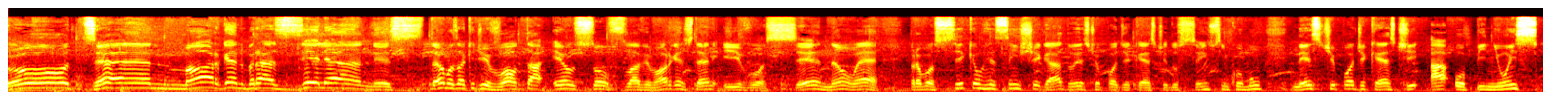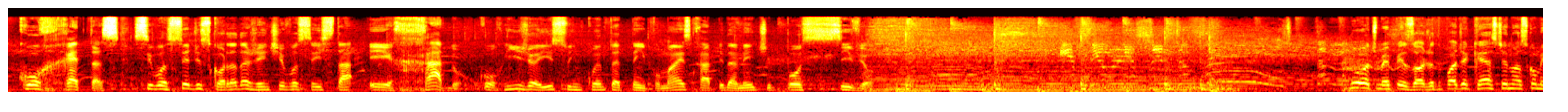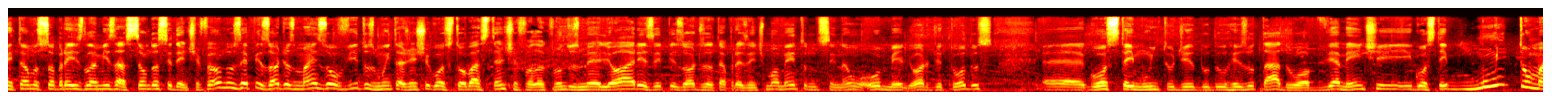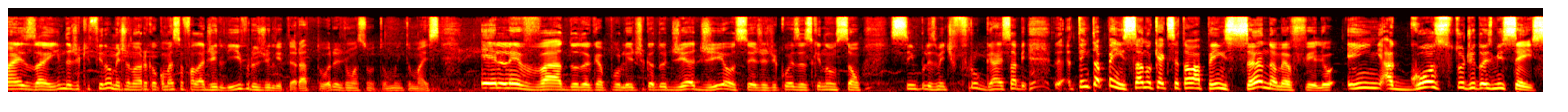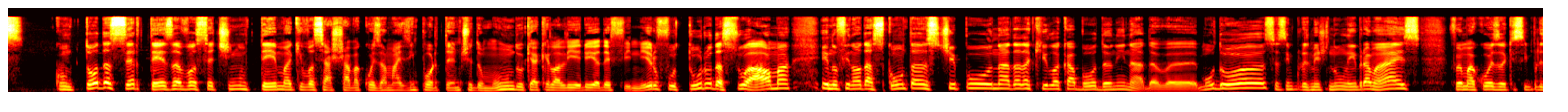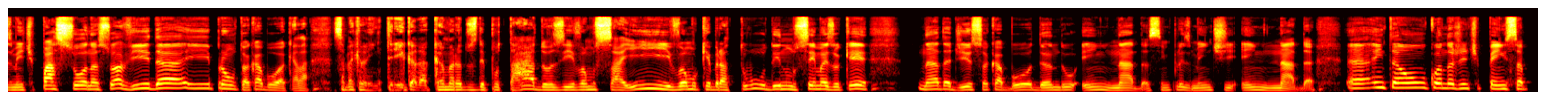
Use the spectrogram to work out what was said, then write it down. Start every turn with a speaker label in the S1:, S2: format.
S1: Guten Morgen, Brazilian! Estamos aqui de volta. Eu sou Flávio Morgenstern e você não é. Para você que é um recém-chegado, este é o podcast do Senso em Comum. Neste podcast há opiniões corretas. Se você discorda da gente, você está errado. Corrija isso enquanto é tempo, mais rapidamente possível. No último episódio do podcast, nós comentamos sobre a islamização do Ocidente. Foi um dos episódios mais ouvidos, muita gente gostou bastante, falou que foi um dos melhores episódios até o presente momento, se não o melhor de todos. É, gostei muito de, do, do, resultado, obviamente, e gostei muito mais ainda de que finalmente, na hora que eu começo a falar de livros, de literatura, de um assunto muito mais elevado do que a política do dia a dia, ou seja, de coisas que não são simplesmente frugais, sabe? Tenta pensar no que é que você estava pensando, meu filho, em agosto de 2006 com toda certeza você tinha um tema que você achava a coisa mais importante do mundo, que aquilo ali iria definir o futuro da sua alma, e no final das contas, tipo, nada daquilo acabou dando em nada. É, mudou, você simplesmente não lembra mais, foi uma coisa que simplesmente passou na sua vida e pronto, acabou. Aquela, sabe aquela intriga da Câmara dos Deputados e vamos sair, vamos quebrar tudo e não sei mais o que? Nada disso acabou dando em nada, simplesmente em nada. É, então, quando a gente pensa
